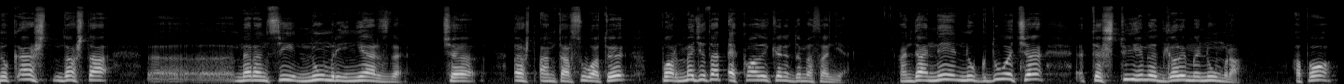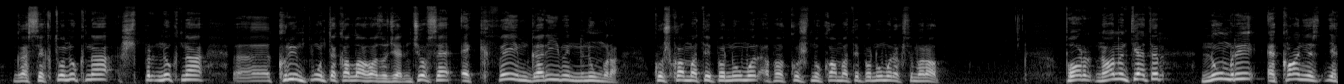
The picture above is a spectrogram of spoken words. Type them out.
nuk është ndoshta me rëndësi numri i njerëzve që është anëtarësua aty, por megjithatë e ka dhe kjo një domethënie. Andaj ne nuk duhet që të shtyhemi dhe të garojmë me numra. Apo, ngase këtu nuk na nuk na kryn punë tek Allahu Azze ue Xhel, nëse e kthejmë garimin në numra, kush ka më tepër numër apo kush nuk ka më tepër numër e kështu me radhë. Por në anën tjetër, numri e ka një një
